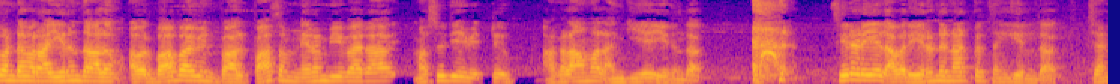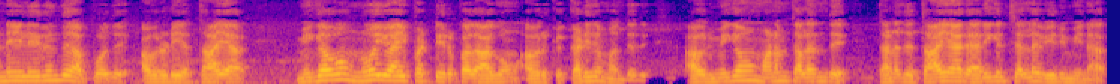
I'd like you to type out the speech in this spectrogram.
கொண்டவராய் இருந்தாலும் அவர் பாபாவின் பால் பாசம் நிரம்பியவராய் மசூதியை விட்டு அகலாமல் அங்கேயே இருந்தார். சீரடியில் அவர் இரண்டு நாட்கள் தங்கியிருந்தார். சென்னையிலிருந்து அப்போது அவருடைய தாயார் மிகவும் நோய்வாய்ப்பட்டிருப்பதாகவும் அவருக்கு கடிதம் வந்தது. அவர் மிகவும் மனம் தளர்ந்து தனது தாயார் அருகில் செல்ல விரும்பினார்.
